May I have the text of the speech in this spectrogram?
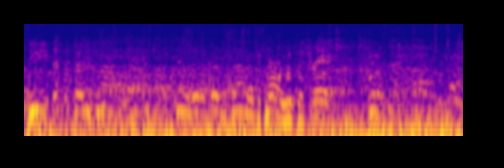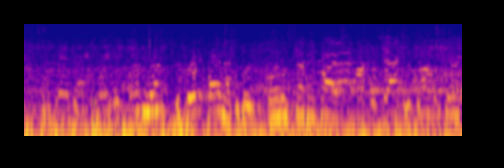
to That's the 35. Number 37 of McCarroll with the trade. 41 to 45 experts. Total 75. Marcus Jackson, Thomas Gary.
